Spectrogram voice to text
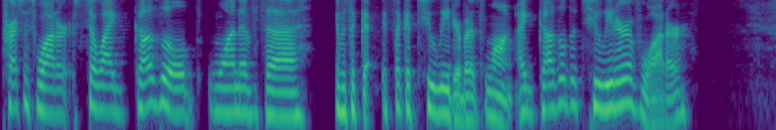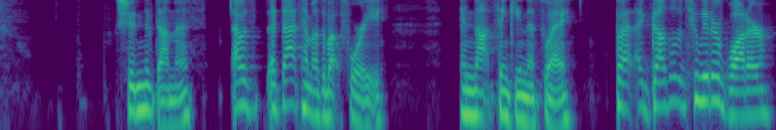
precious water. So I guzzled one of the, it was like a, it's like a two liter, but it's long. I guzzled a two liter of water shouldn't have done this. I was at that time I was about 40 and not thinking this way. But I guzzled a two liter of water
